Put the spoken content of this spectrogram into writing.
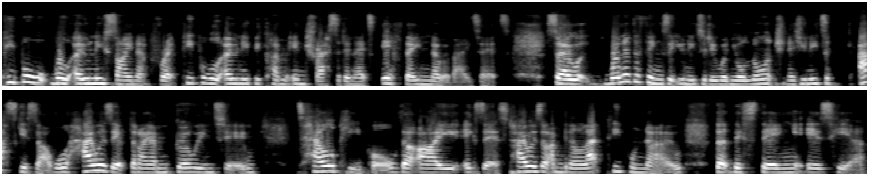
people will only sign up for it people will only become interested in it if they know about it so one of the things that you need to do when you're launching is you need to ask yourself well how is it that i am going to tell people that i exist how is it i'm going to let people know that this thing is here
